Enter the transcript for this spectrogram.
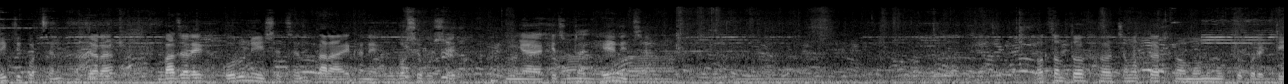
বিক্রি করছেন। যারা বাজারে গরু নিয়ে এসেছেন, তারা এখানে বসে বসে কিছুটা খেয়ে নিচ্ছেন। অত্যন্ত চমৎকার মনোমুগ্ধকর একটি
